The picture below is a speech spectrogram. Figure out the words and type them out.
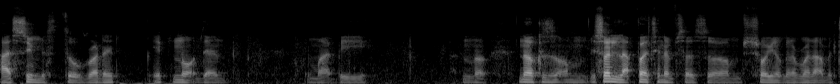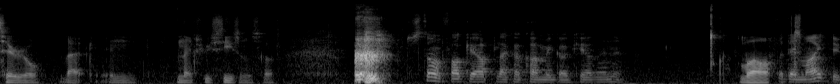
I assume it's still running. If not, then it might be. I. No, because um, it's only like 13 episodes, so I'm sure you're not gonna run out of material like in the next few seasons. So Just don't fuck it up like Akame ga Kill, innit? well, But they might do.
